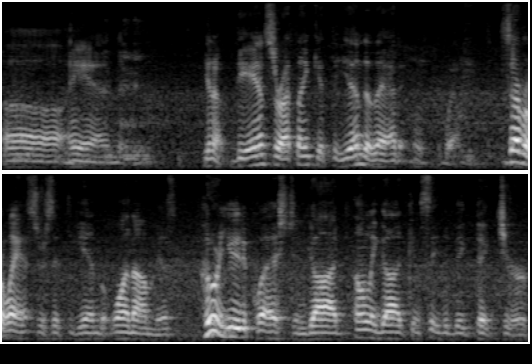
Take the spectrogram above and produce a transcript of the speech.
Uh, and, you know, the answer I think at the end of that, well, several answers at the end, but one them is who are you to question God? Only God can see the big picture.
